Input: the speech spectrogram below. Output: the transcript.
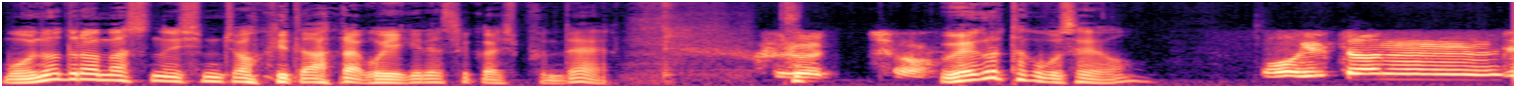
모노 드라마 쓰는 심정이다라고 얘기를 했을까 싶은데 그렇죠. 부, 왜 그렇다고 보세요? 어, 일단, 이제,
